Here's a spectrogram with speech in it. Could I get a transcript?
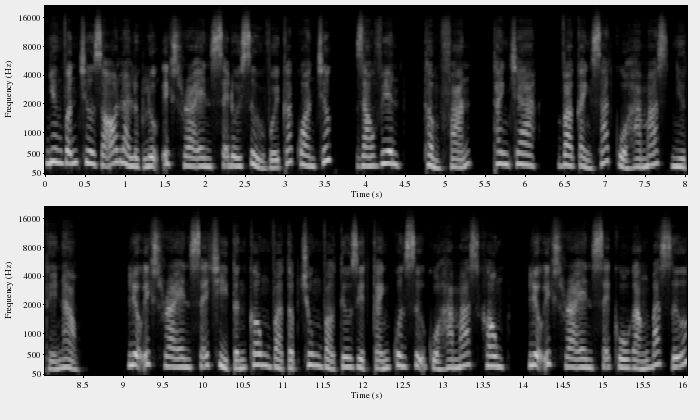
nhưng vẫn chưa rõ là lực lượng Israel sẽ đối xử với các quan chức, giáo viên, thẩm phán, thanh tra và cảnh sát của Hamas như thế nào. Liệu Israel sẽ chỉ tấn công và tập trung vào tiêu diệt cánh quân sự của Hamas không? Liệu Israel sẽ cố gắng bắt giữ,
